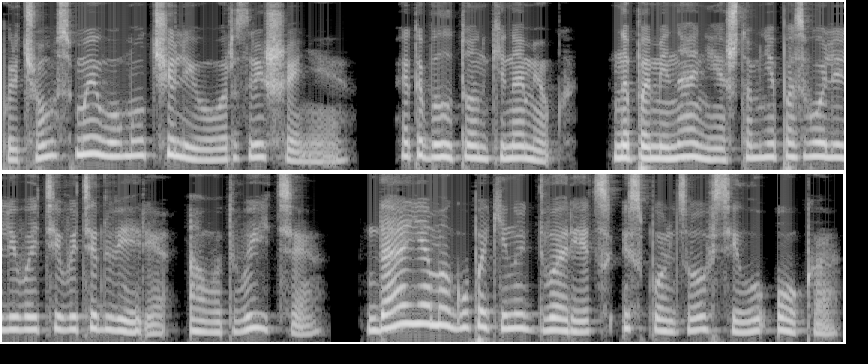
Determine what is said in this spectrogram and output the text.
Причем с моего молчаливого разрешения. Это был тонкий намек. Напоминание, что мне позволили войти в эти двери, а вот выйти... Да, я могу покинуть дворец, использовав силу ока,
